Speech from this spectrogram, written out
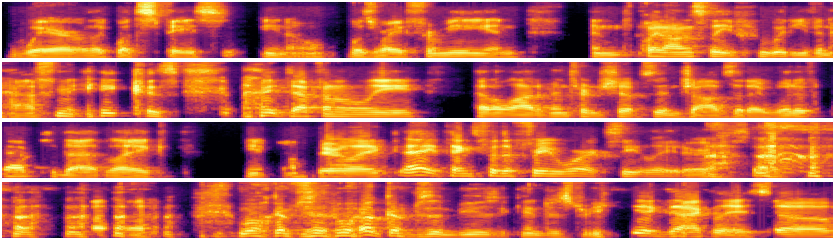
where like what space you know was right for me. And and quite honestly who would even have me? Because i definitely had a lot of internships and jobs that i would have kept that like you know they're like hey thanks for the free work. See you later. So, uh, welcome to welcome to the music industry. Exactly. So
